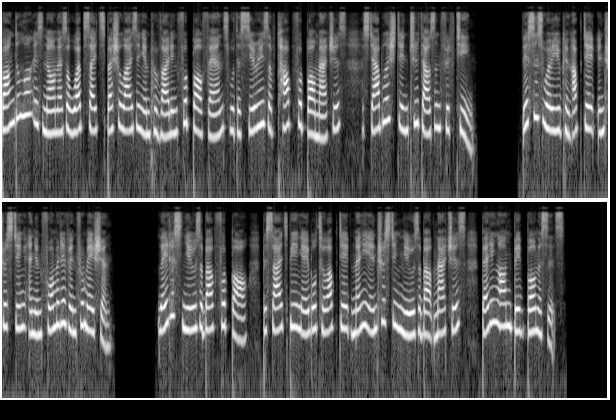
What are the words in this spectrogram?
Bongdalu is known as a website specializing in providing football fans with a series of top football matches, established in 2015. This is where you can update interesting and informative information. Latest news about football, besides being able to update many interesting news about matches, betting on big bonuses.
